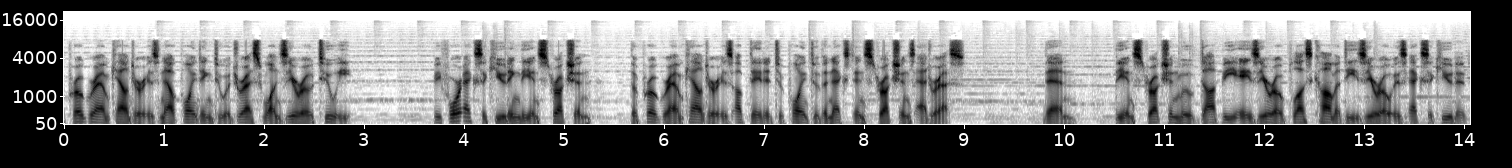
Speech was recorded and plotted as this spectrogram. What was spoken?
program counter is now pointing to address 102E. Before executing the instruction, the program counter is updated to point to the next instruction's address. Then, the instruction move.ba0 plus comma d0 is executed.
